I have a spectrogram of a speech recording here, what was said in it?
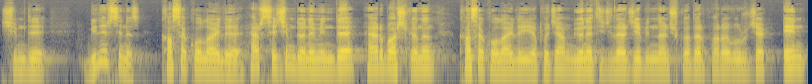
Şimdi bilirsiniz kasa kolaylığı her seçim döneminde her başkanın kasa kolaylığı yapacağım. Yöneticiler cebinden şu kadar para vuracak. En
